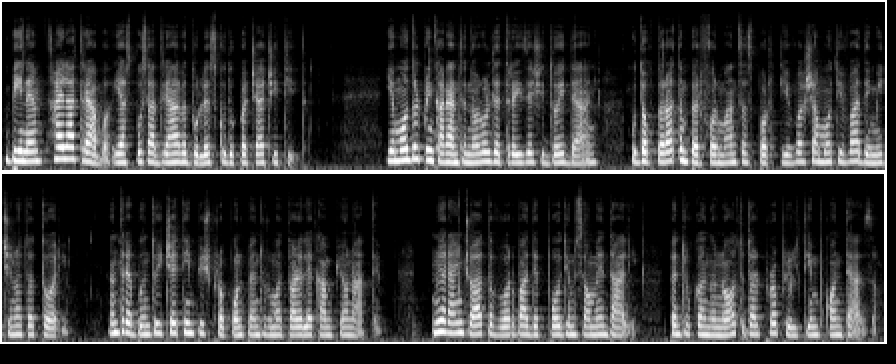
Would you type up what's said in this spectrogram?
Bine, hai la treabă, i-a spus Adrian Rădulescu după ce a citit. E modul prin care antrenorul de 32 de ani, cu doctorat în performanță sportivă, și-a motivat de mici notători, întrebându-i ce timp își propun pentru următoarele campionate. Nu era niciodată vorba de podium sau medalii, pentru că în not doar propriul timp contează.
